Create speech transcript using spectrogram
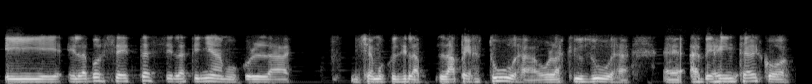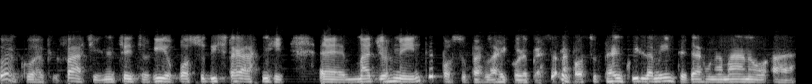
E, e, la borsetta, se la teniamo con la diciamo così, la, l'apertura o la chiusura eh, aderente al corpo è ancora più facile, nel senso che io posso distrarmi eh, maggiormente, posso parlare con le persone, posso tranquillamente dare una mano a,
